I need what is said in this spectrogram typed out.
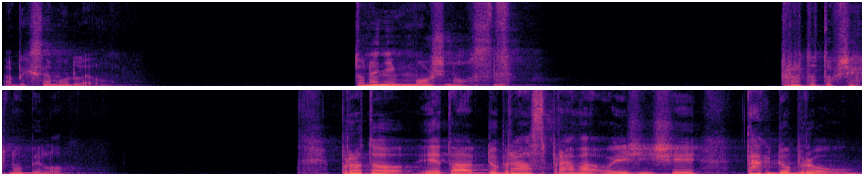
abych se modlil. To není možnost. Proto to všechno bylo. Proto je ta dobrá zpráva o Ježíši tak dobrou,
